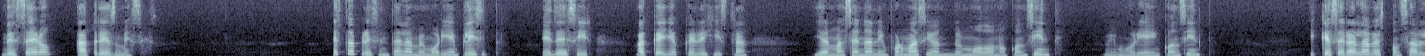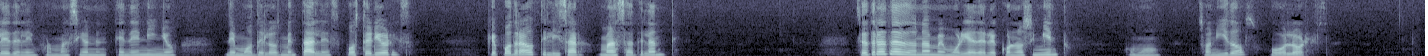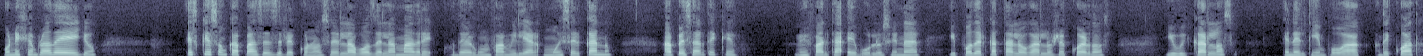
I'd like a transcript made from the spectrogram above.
de 0 a 3 meses. Esta presenta la memoria implícita, es decir, aquello que registra y almacena la información de un modo no consciente, memoria inconsciente, y que será la responsable de la información en el niño de modelos mentales posteriores, que podrá utilizar más adelante. Se trata de una memoria de reconocimiento, como sonidos o olores. Un ejemplo de ello es que son capaces de reconocer la voz de la madre o de algún familiar muy cercano, a pesar de que me falta evolucionar y poder catalogar los recuerdos y ubicarlos en el tiempo adecuado.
